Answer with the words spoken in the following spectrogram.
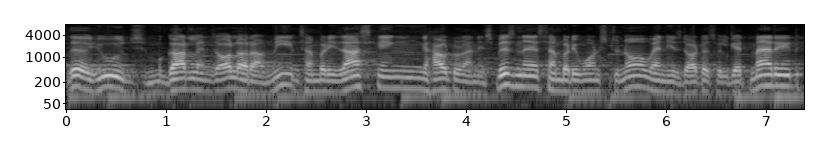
there are huge garlands all around me, somebody is asking how to run his business, somebody wants to know when his daughters will get married.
